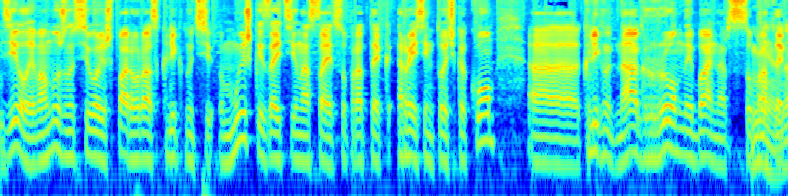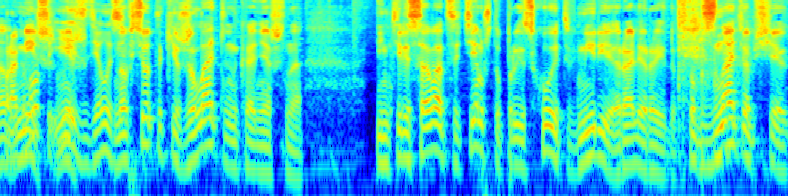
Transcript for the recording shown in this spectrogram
не делая. Вам нужно всего лишь пару раз кликнуть мышкой, зайти на сайт suprotekracing.com, а, кликнуть на огромный баннер Не, Супротек ну, прогноз Миш, и Миш, сделать... Но все-таки желательно, конечно, интересоваться тем, что происходит в мире ралли-рейдов, чтобы знать вообще,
